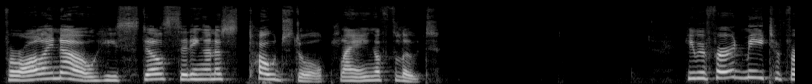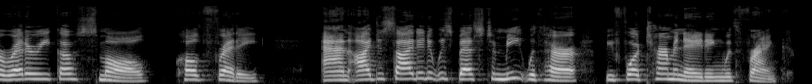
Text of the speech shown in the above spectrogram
For all I know, he's still sitting on a toadstool playing a flute. He referred me to Frederica Small, called Freddie, and I decided it was best to meet with her before terminating with Frank.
